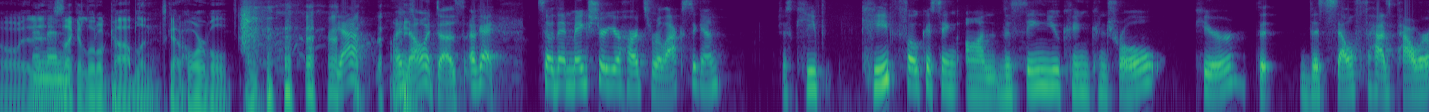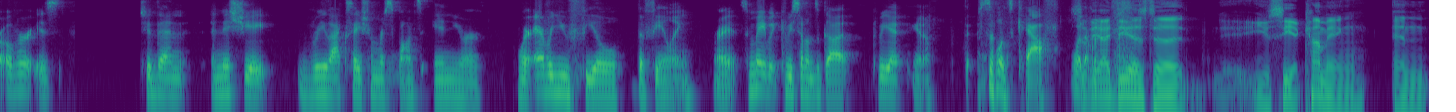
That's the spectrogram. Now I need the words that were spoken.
Oh, it is. then- It's like a little goblin. It's got horrible. yeah, I know it does. Okay. So then make sure your heart's relaxed again. Just keep keep focusing on the thing you can control here that the self has power over is to then initiate relaxation response in your wherever you feel the feeling, right? So maybe it could be someone's gut, could be you know, someone's calf, whatever. So the idea is to you see it coming and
